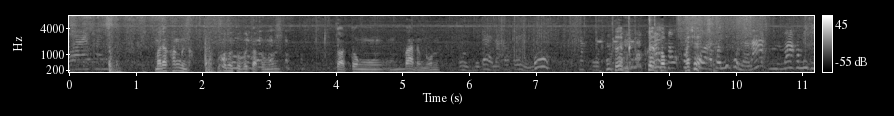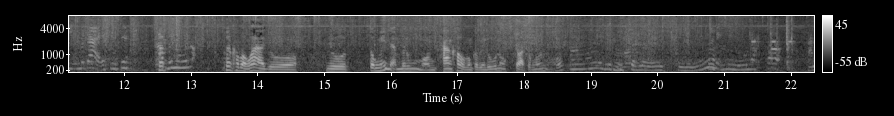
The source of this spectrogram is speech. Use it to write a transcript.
ว่าให้มาแล้วครั้งหนึ่งเขามาถูกไปจอดตรงนู้น จอดตรงบ้านตรงนู้นโอ้ยไม่ได้นะเขาโอ้ยน่ากลัวเพื่อนเพื่อนเขาไม่ใช่กลัวคนญี่ปุ่นเหรอนะว่าเขาไม่ดีไม่ได้เราไม่รู้เนาะ เพื่อนเขาบอกว่าอยู่อยู่ตรงนี้เนี่ยมันหมอนทางเข้ามันก็ไม่รู้เนอะจอดตรงนู้นโอ้เอออยู่ติดกันเลยหืมไม่ไม่รู้นะก็หัน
